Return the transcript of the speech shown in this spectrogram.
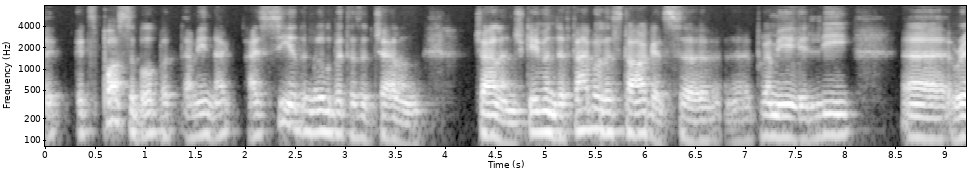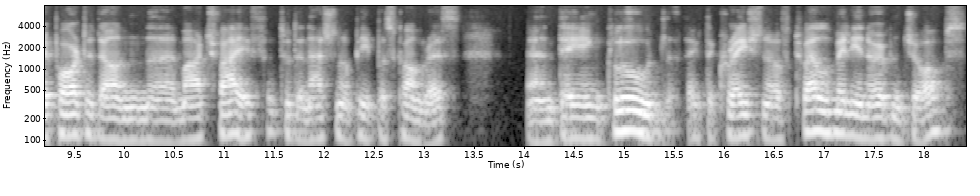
It, it's possible, but I mean, I, I see it a little bit as a challenge challenge, given the fabulous targets uh, uh, Premier Li uh, reported on March 5 to the National People's Congress. And they include like, the creation of 12 million urban jobs,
